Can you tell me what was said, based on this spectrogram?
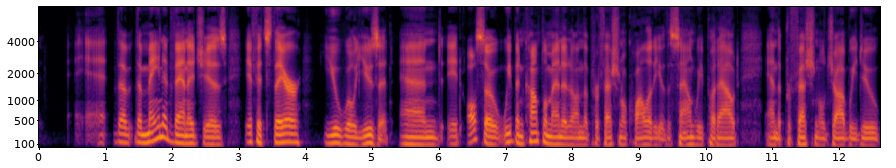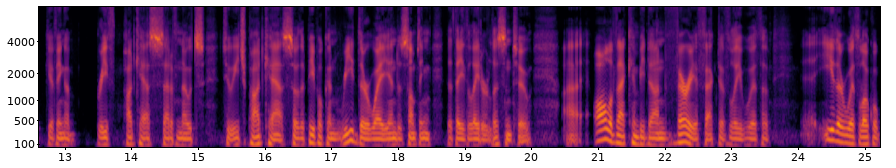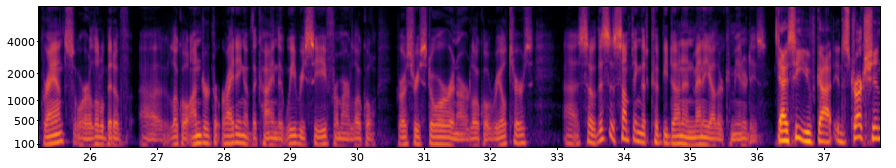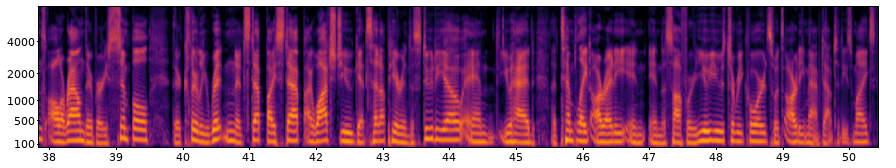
eh, the the main advantage is if it's there, you will use it. And it also we've been complimented on the professional quality of the sound we put out and the professional job we do giving a brief podcast set of notes to each podcast so that people can read their way into something that they later listen to. Uh, all of that can be done very effectively with a either with local grants or a little bit of uh, local underwriting of the kind that we receive from our local grocery store and our local realtors. Uh, so this is something that could be done in many other communities. I see you've got instructions all around. They're very simple. They're clearly written. It's step by step. I watched you get set up here in the studio, and you had a template already in in the software you use to record, so it's already mapped out to these mics.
